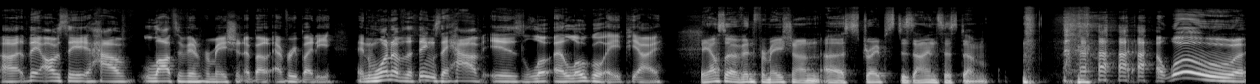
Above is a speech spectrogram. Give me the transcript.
uh, they obviously have lots of information about everybody, and one of the things they have is lo- a logo API. They also have information on uh, Stripe's design system, Whoa.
